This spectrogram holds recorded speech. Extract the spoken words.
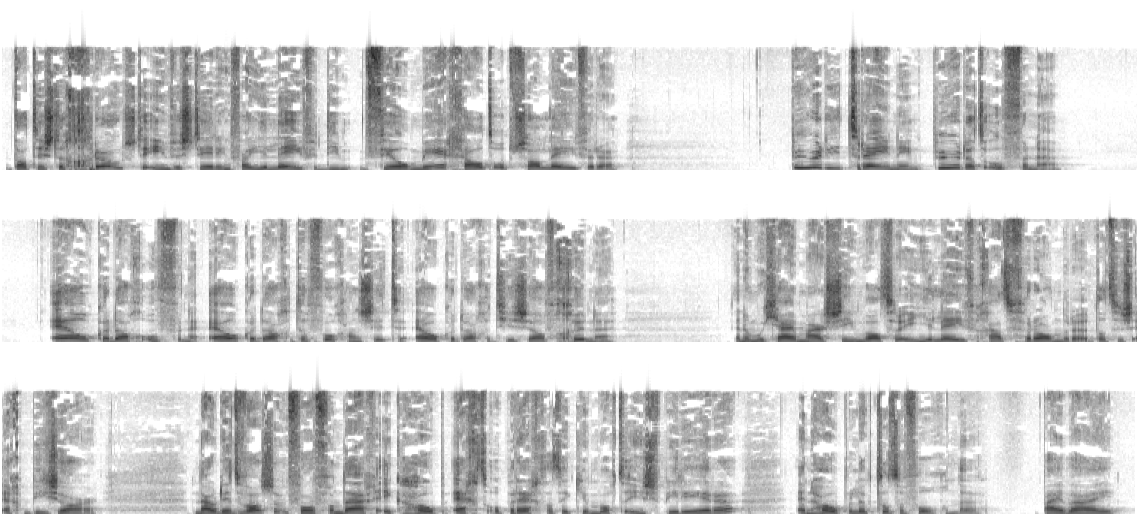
dat is de grootste investering van je leven, die veel meer geld op zal leveren. Puur die training, puur dat oefenen. Elke dag oefenen, elke dag ervoor gaan zitten, elke dag het jezelf gunnen. En dan moet jij maar zien wat er in je leven gaat veranderen. Dat is echt bizar. Nou, dit was hem voor vandaag. Ik hoop echt oprecht dat ik je mocht inspireren. En hopelijk tot de volgende. Bye bye.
